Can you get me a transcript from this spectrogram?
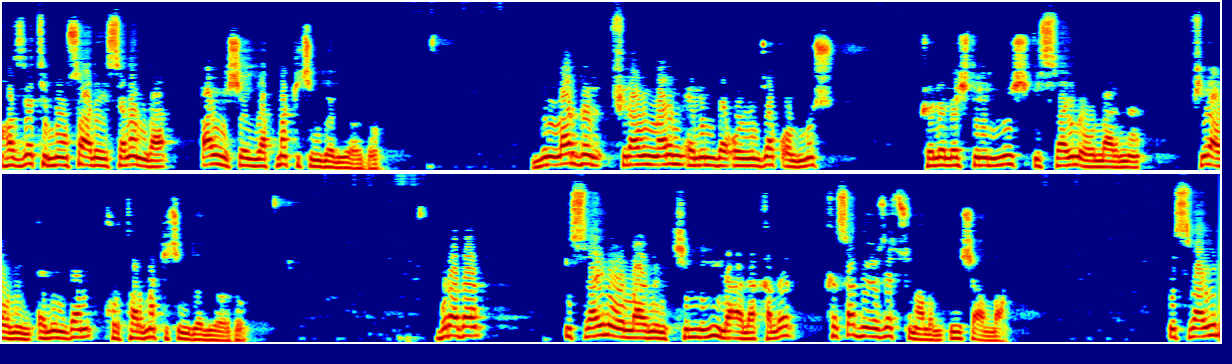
Hz. Musa Aleyhisselam da aynı şey yapmak için geliyordu. Yıllardır Firavunların elinde oyuncak olmuş, köleleştirilmiş İsrailoğullarını Firavun'un elinden kurtarmak için geliyordu. Burada İsrailoğullarının kimliğiyle alakalı kısa bir özet sunalım inşallah. İsrail,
